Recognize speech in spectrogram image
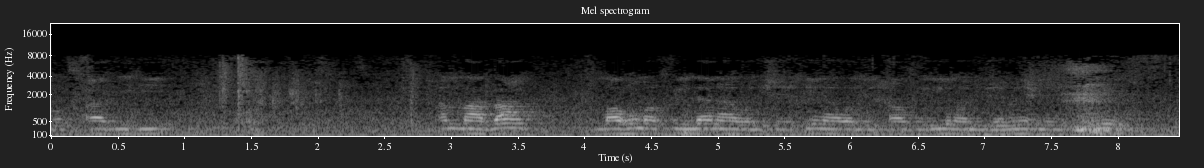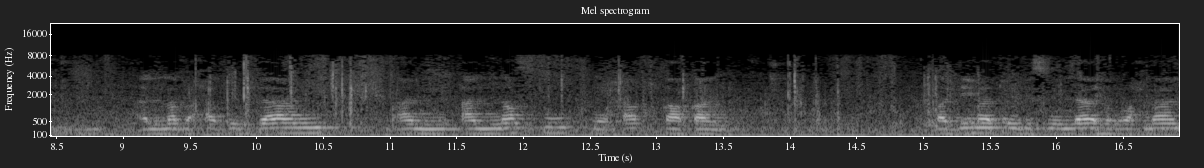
وأصحابه. أما بعد اللهم اغفر لنا ولشيخنا وللحاضرين ولجميع المسلمين. المبحث الثاني عن النص محققا. مقدمة بسم الله الرحمن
